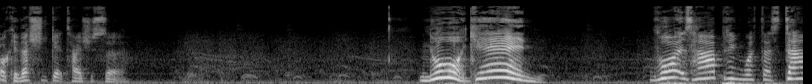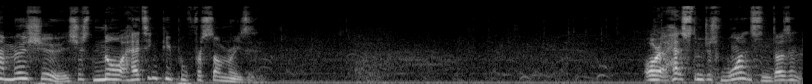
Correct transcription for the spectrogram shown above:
Okay, that should get Taishi Ci. No, again! What is happening with this damn Musou? It's just not hitting people for some reason. Or it hits them just once and doesn't...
